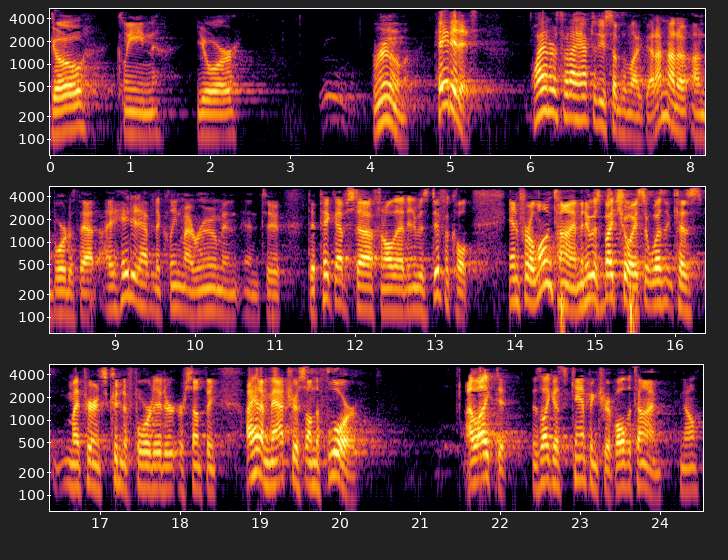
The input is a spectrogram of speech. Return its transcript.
Go clean your room. Hated it. Why on earth would I have to do something like that? I'm not uh, on board with that. I hated having to clean my room and, and to, to pick up stuff and all that, and it was difficult. And for a long time, and it was by choice, it wasn't because my parents couldn't afford it or, or something. I had a mattress on the floor. I liked it. It was like a camping trip all the time, you know.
